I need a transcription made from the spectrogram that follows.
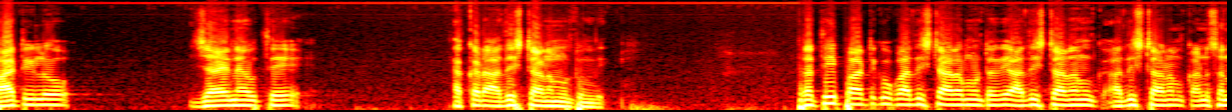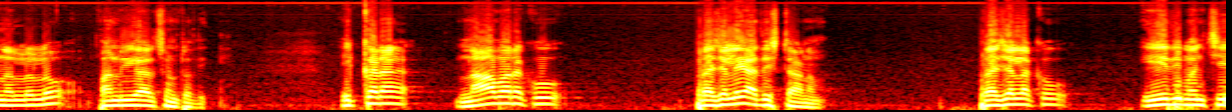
పార్టీలో జాయిన్ అవుతే అక్కడ అధిష్టానం ఉంటుంది. ప్రతి పార్టీకి ఒక అధిష్టానం ఉంటుంది. అధిష్టానం అధిష్టానం కనుసనలలో పనిచేయాల్సి ఉంటుంది. ఇక్కడ నా వరకు ప్రజలే అధిష్టానం. ప్రజలకు ఏది మంచి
